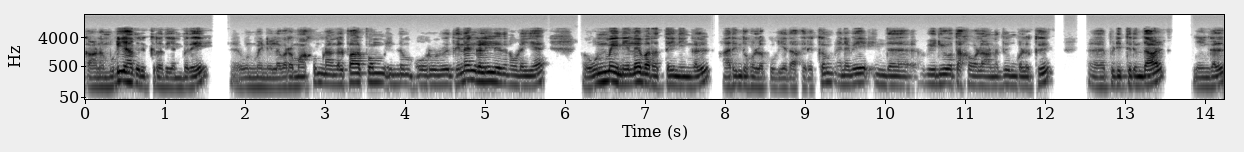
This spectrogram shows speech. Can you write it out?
காண முடியாது இருக்கிறது என்பதே உண்மை நிலவரமாகும் நாங்கள் பார்ப்போம். இன்னும் ஒரு தினங்களில் இதனுடைய உண்மை நிலவரத்தை நீங்கள் அறிந்து கொள்ளக்கூடியதாக இருக்கும். எனவே இந்த வீடியோ தகவலானது உங்களுக்கு பிடித்திருந்தால் நீங்கள்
